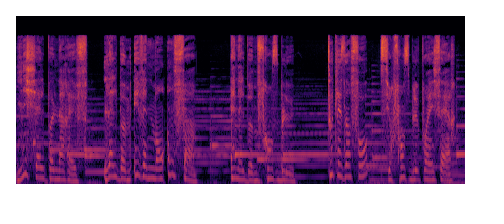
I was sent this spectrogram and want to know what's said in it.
Michel Polnareff. L'album événement enfin. Un album France Bleu. Toutes les infos sur francebleu.fr.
